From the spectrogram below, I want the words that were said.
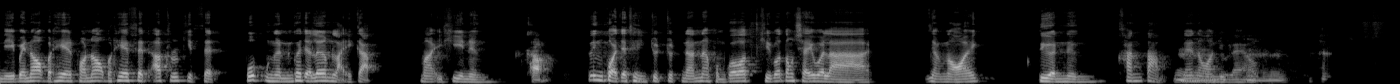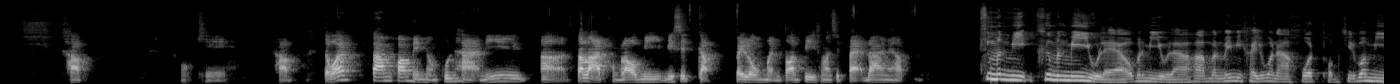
หนีไปนอกประเทศ พอนอกประเทศ set up ธุรกิจเสร็จปุ๊บเงินก็จะเริ่มไหลกลับมาอีกทีหนึ่งครับ ซึ่งกว่าจะถึงจุดจุดๆนั้นนะผมก็คิดว่าต้องใช้เวลา อย่างน้อยเดือนหนึ่งขั้นต่ำแน่นอนอยู่แล้วมครับ โอเคครับ แต่ว่าตามความเห็นของคุณหานี่อ่าตลาดของเรามีมีสิทธิ์กลับไปลงเหมือนตอนปี2018ได้ไหมครับ คือมันมีคือมันมีอยู่แล้ว มันมีอยู่แล้วครับ มันไม่มีใครรู้อนาคต ผมคิดว่ามี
